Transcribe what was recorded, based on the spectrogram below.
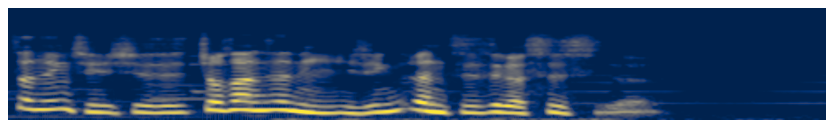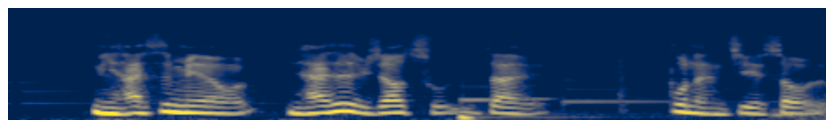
震惊期其实就算是你已经认知这个事实了，你还是没有，你还是比较处于在不能接受的，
